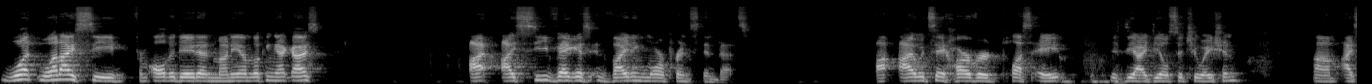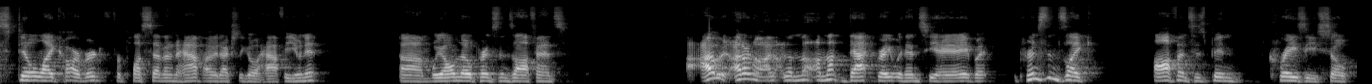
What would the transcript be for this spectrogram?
What what I see from all the data and money I'm looking at, guys. I I see Vegas inviting more Princeton bets. I would say Harvard plus eight is the ideal situation. Um, I still like Harvard for plus seven and a half. I would actually go half a unit. Um, we all know Princeton's offense. I would. I don't know. I'm not. I'm not that great with NCAA, but Princeton's like offense has been crazy. So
